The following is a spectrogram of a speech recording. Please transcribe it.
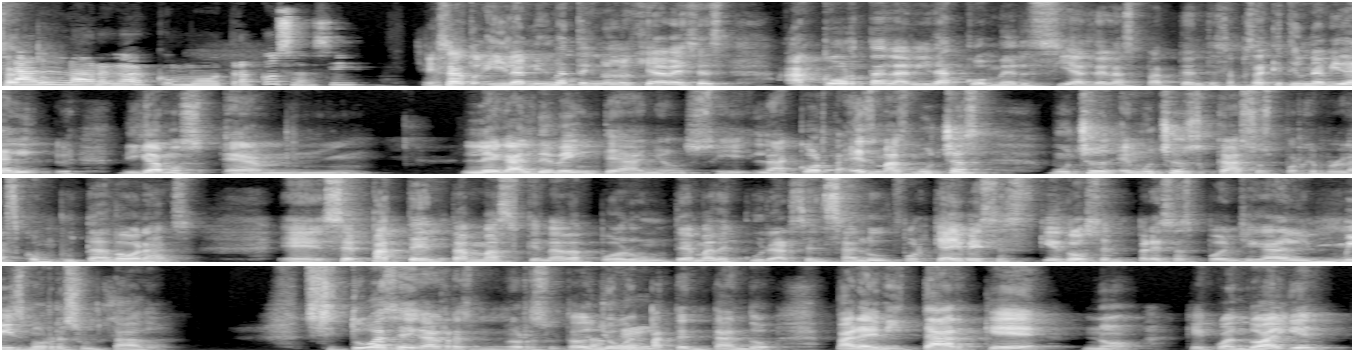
tan larga como otra cosa? Sí. Exacto, y la misma tecnología a veces acorta la vida comercial de las patentes, a pesar que tiene una vida, digamos, em, legal de 20 años, ¿sí? la acorta. Es más, muchas, muchos, en muchos casos, por ejemplo, las computadoras, eh, se patenta más que nada por un tema de curarse en salud, porque hay veces que dos empresas pueden llegar al mismo resultado. Si tú vas a llegar al mismo resultado, yo voy patentando para evitar que, ¿no? Que cuando alguien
